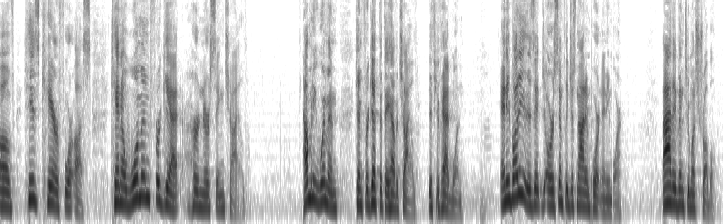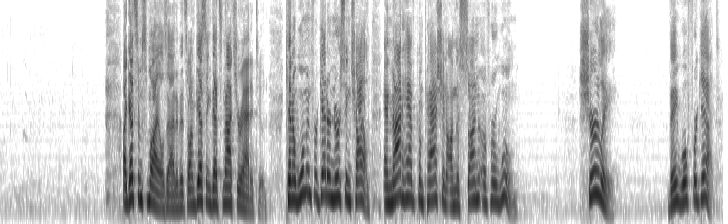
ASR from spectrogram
of his care for us. Can a woman forget her nursing child? How many women can forget that they have a child if you've had one? Anybody? Is it or simply just not important anymore? Ah, they've been too much trouble. I got some smiles out of it, so I'm guessing that's not your attitude. Can a woman forget her nursing child and not have compassion on the son of her womb? Surely they will forget,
